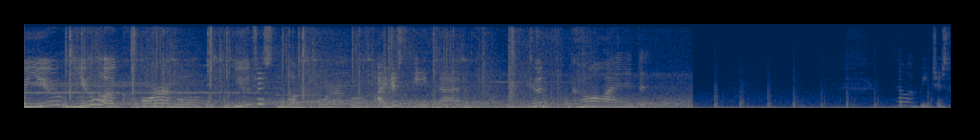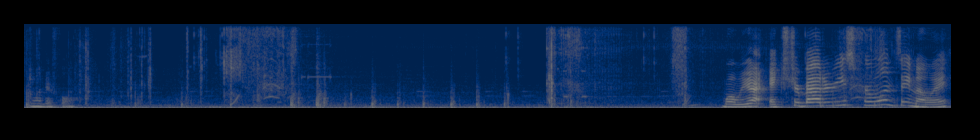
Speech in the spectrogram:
you you look horrible. You just look horrible. I just hate that. Good God. That would be just wonderful. Well, we got extra batteries for once, ain't no way.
